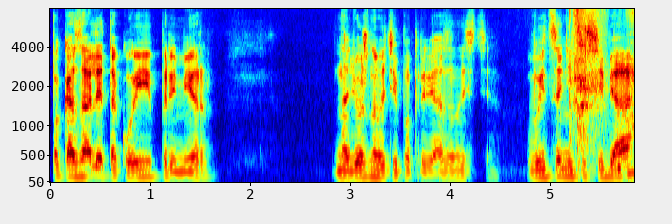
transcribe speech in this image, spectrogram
показали такой пример надежного типа привязанности. Вы цените себя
